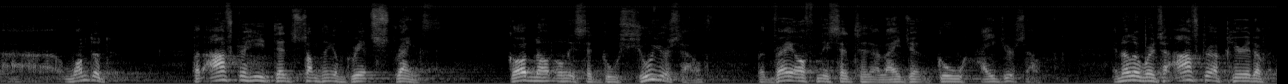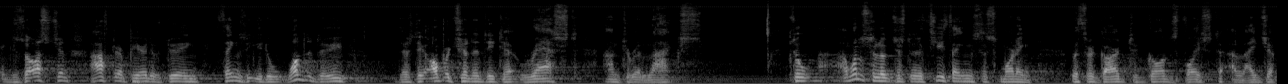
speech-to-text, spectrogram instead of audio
uh, wanted. But after he did something of great strength, God not only said, Go show yourself, but very often he said to Elijah, Go hide yourself. In other words, after a period of exhaustion, after a period of doing things that you don't want to do, there's the opportunity to rest and to relax. So I want us to look just at a few things this morning with regard to God's voice to Elijah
